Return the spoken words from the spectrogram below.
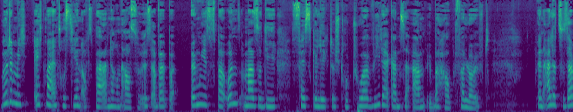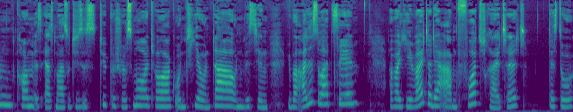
würde mich echt mal interessieren, ob es bei anderen auch so ist. Aber bei, irgendwie ist es bei uns immer so die festgelegte Struktur, wie der ganze Abend überhaupt verläuft. Wenn alle zusammenkommen, ist erstmal so dieses typische Smalltalk und hier und da und ein bisschen über alles so erzählen. Aber je weiter der Abend fortschreitet, desto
